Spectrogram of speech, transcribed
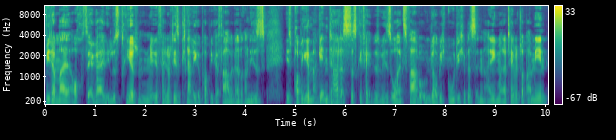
wieder mal auch sehr geil illustriert und mir gefällt auch diese knallige, poppige Farbe daran. Dieses, dieses poppige Magenta, das, das gefällt mir sowieso als Farbe unglaublich gut. Ich habe das in einigen meiner Tabletop-Armeen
